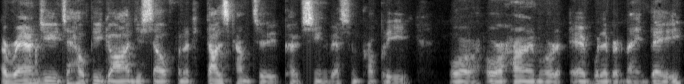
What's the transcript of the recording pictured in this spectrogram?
around you to help you guide yourself when it does come to purchasing investment property or, or a home or whatever it may be.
